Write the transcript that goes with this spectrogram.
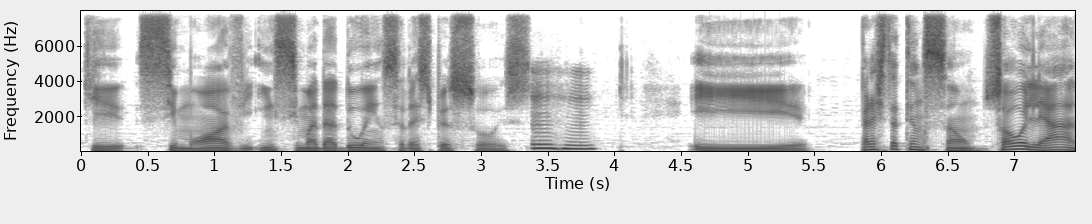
que se move em cima da doença das pessoas. Uhum. E presta atenção, só olhar,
